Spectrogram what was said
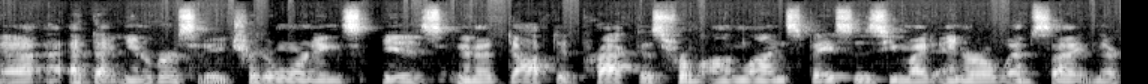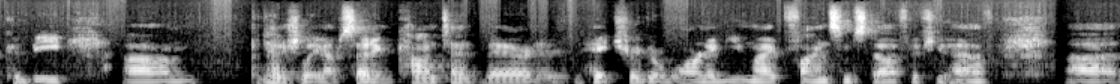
Uh, at that university. Trigger warnings is an adopted practice from online spaces. You might enter a website and there could be um, potentially upsetting content there. And hey, trigger warning, you might find some stuff if you have uh,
